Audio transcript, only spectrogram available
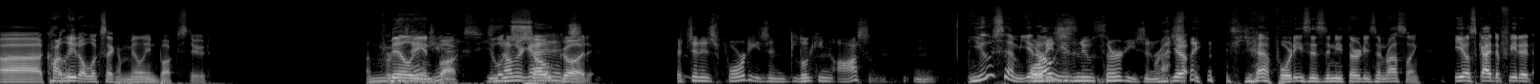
Uh, Carlito looks like a million bucks, dude. A For million age, yeah. bucks. He He's looks so that's- good. That's in his forties and looking awesome. Mm. Use him, you know. 40s he's- is the new thirties in you know- wrestling. yeah, 40s is the new 30s in wrestling. IYO SKY defeated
